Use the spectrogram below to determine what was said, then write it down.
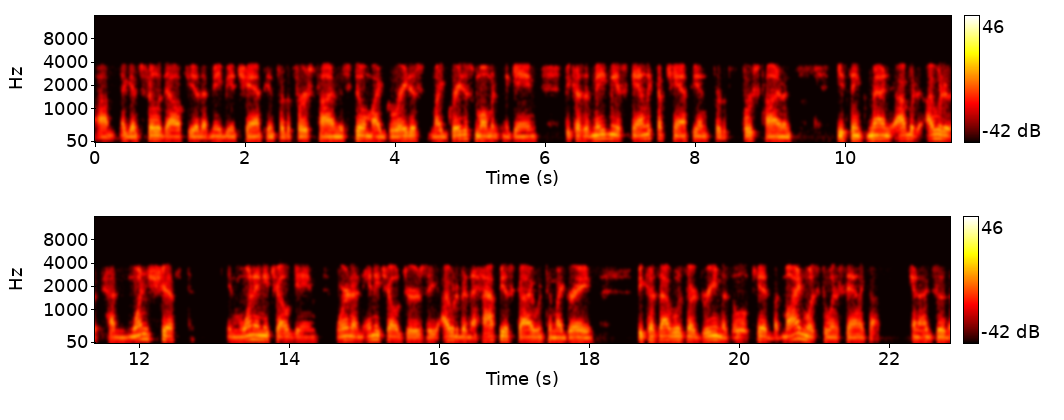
um, against Philadelphia that made me a champion for the first time is still my greatest my greatest moment in the game because it made me a Stanley Cup champion for the first time. And you think man I would I would have had one shift in one NHL game wearing an NHL jersey I would have been the happiest guy went to my grave because that was our dream as a little kid. But mine was to win a Stanley Cup. And I said,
